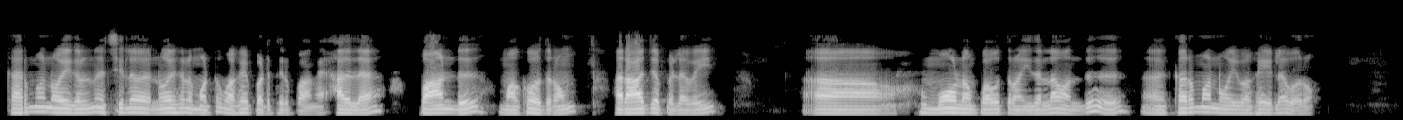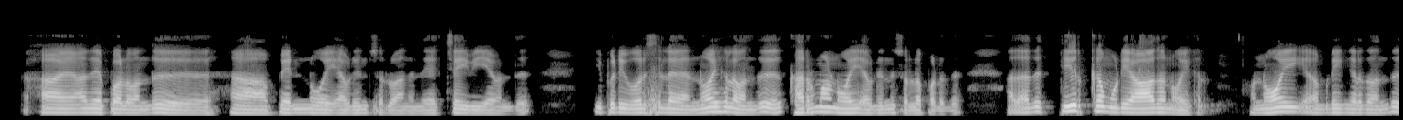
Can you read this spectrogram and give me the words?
கர்ம நோய்கள்னு சில நோய்களை மட்டும் வகைப்படுத்தியிருப்பாங்க. அதில் பாண்டு மகோதரம் ராஜபிளவை மோளம் பௌத்திரம் இதெல்லாம் வந்து கர்ம நோய் வகையில் வரும். அதே போல் வந்து பெண் நோய் அப்படின்னு சொல்லுவாங்க இந்த ஹெச்ஐவியை வந்து. இப்படி ஒரு சில நோய்களை வந்து கர்ம நோய் அப்படின்னு சொல்லப்படுது. அதாவது தீர்க்க முடியாத நோய்கள். நோய் அப்படிங்கிறது வந்து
